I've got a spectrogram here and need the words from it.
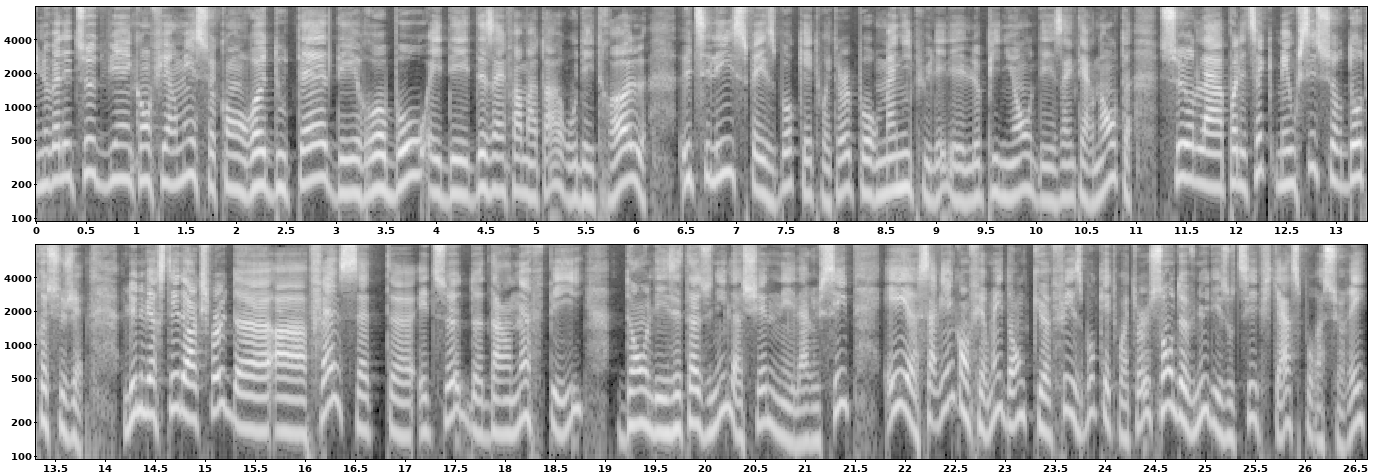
Une nouvelle étude vient confirmer ce qu'on redoutait des robots et des désinformateurs ou des trolls utilisent Facebook et Twitter pour manipuler l'opinion des internautes sur la politique, mais aussi sur d'autres sujets. L'Université d'Oxford euh, a fait cette euh, étude dans neuf pays, dont les États-Unis, la Chine et la Russie, et euh, ça vient confirmer donc que Facebook et Twitter sont devenus des outils efficaces pour assurer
